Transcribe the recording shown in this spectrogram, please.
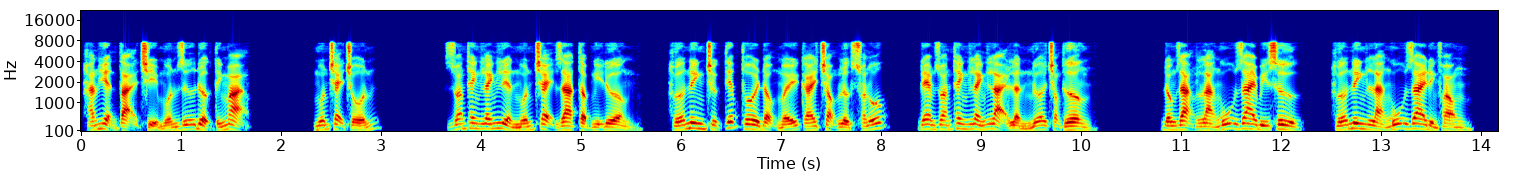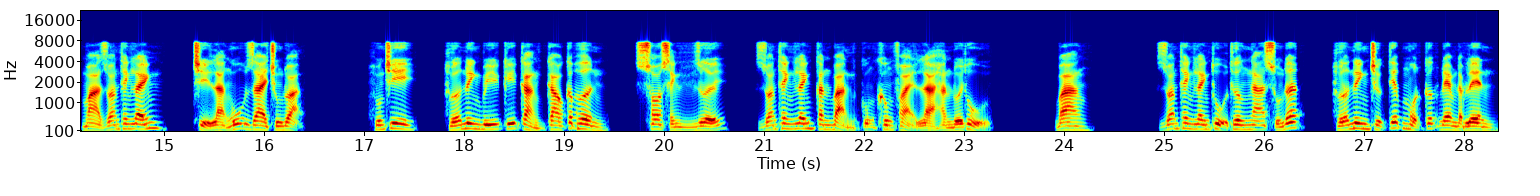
hắn hiện tại chỉ muốn giữ được tính mạng. Muốn chạy trốn. Doan Thanh Lánh liền muốn chạy ra tập nghị đường, hứa ninh trực tiếp thôi động mấy cái trọng lực xoắn ốc, đem Doan Thanh Lánh lại lần nữa trọng thương. Đồng dạng là ngũ giai bí sư, hứa ninh là ngũ giai đỉnh phòng, mà Doan Thanh Lánh chỉ là ngũ giai trung đoạn. Huống chi, hứa ninh bí kỹ càng cao cấp hơn, so sánh dưới, Doan Thanh Lánh căn bản cũng không phải là hắn đối thủ. Bang! Doan Thanh Lánh thụ thương ngã xuống đất, hứa ninh trực tiếp một cước đem đập lên,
